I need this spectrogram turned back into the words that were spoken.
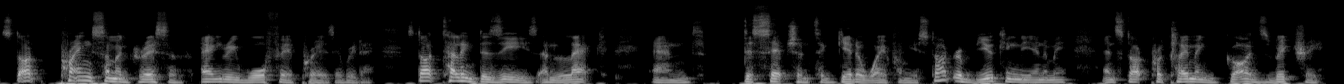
Start praying some aggressive, angry warfare prayers every day. Start telling disease and lack and deception to get away from you. Start rebuking the enemy and start proclaiming God's victory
